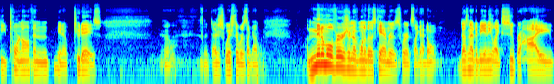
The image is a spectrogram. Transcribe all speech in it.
be torn off in you know two days. You know, I just wish there was like a, a minimal version of one of those cameras where it's like I don't doesn't have to be any like super high, you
